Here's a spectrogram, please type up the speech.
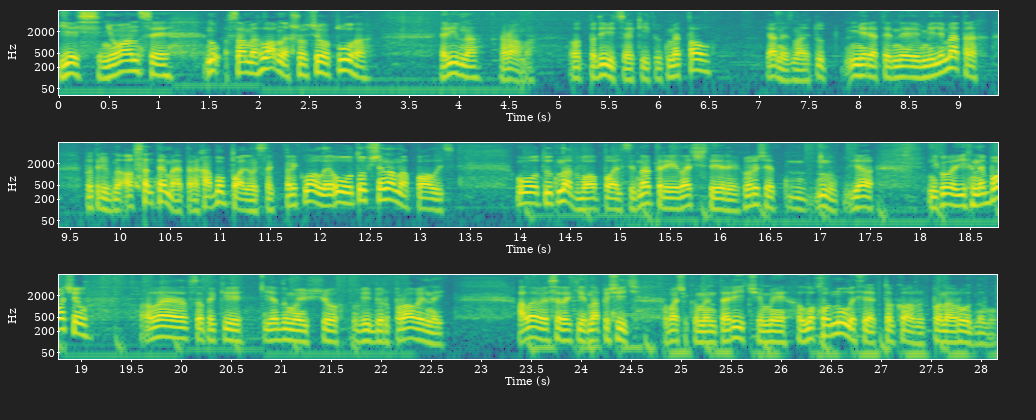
Є нюанси. Ну, саме головне, що в цього плуга рівна рама. От подивіться, який тут метал. Я не знаю, тут міряти не в міліметрах потрібно, а в сантиметрах або палець так приклали. О, товщина на палець. О, тут на два пальці, на три, на чотири. Коротше, ну, я ніколи їх не бачив, але все-таки я думаю, що вибір правильний. Але ви все-таки напишіть ваші коментарі, чи ми лоханулися, як то кажуть, по-народному.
